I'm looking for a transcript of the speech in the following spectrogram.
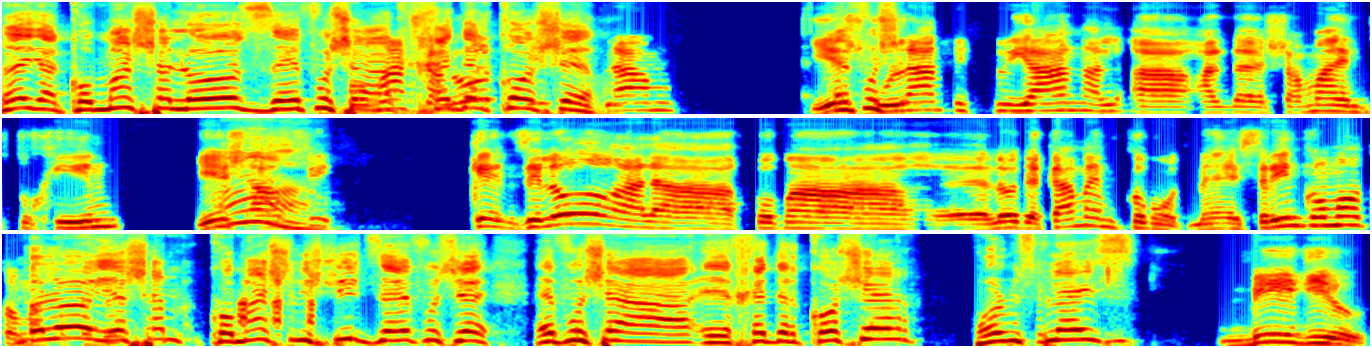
רגע, קומה שלוש זה איפה שהחדר כושר. יש אולם. מצוין על, על שמיים פתוחים, יש אמפי. כן, זה לא על הקומה, לא יודע, כמה הם קומות? 120 קומות? לא, לא, כזה? יש שם, קומה שלישית זה איפה, ש, איפה שהחדר כושר? הולמס פלייס? בדיוק,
